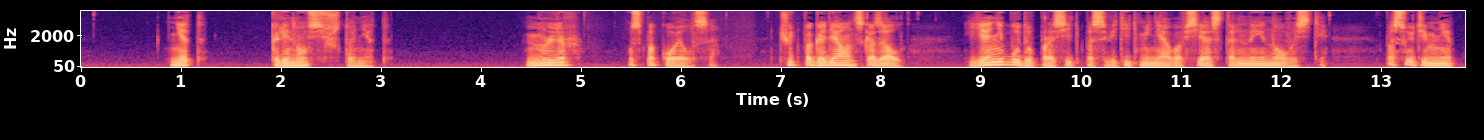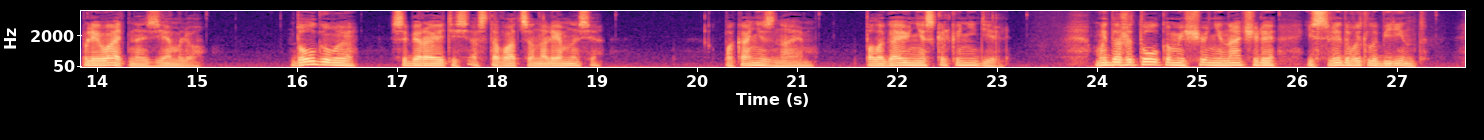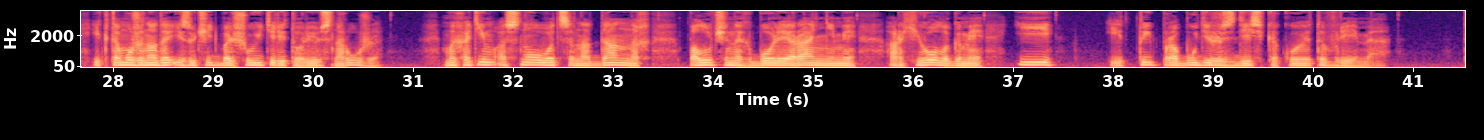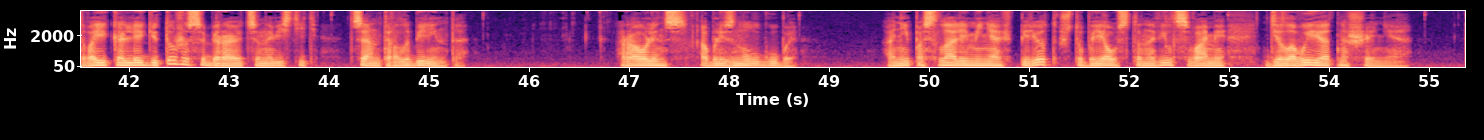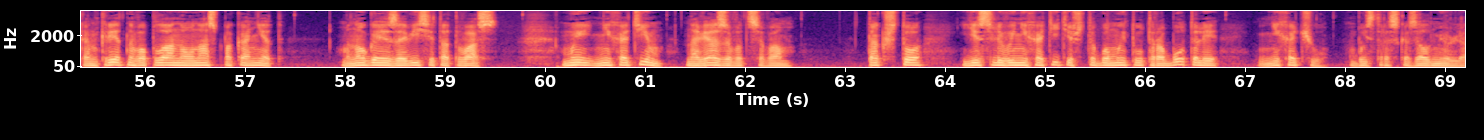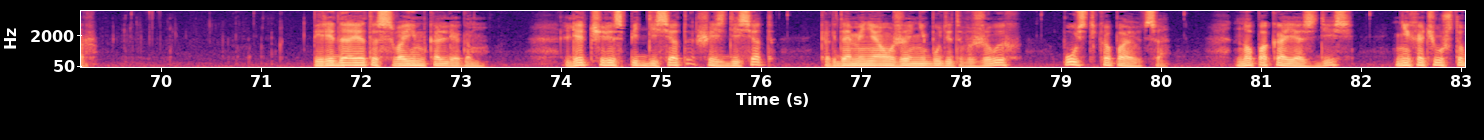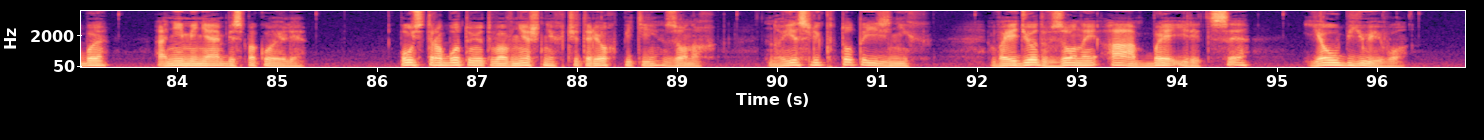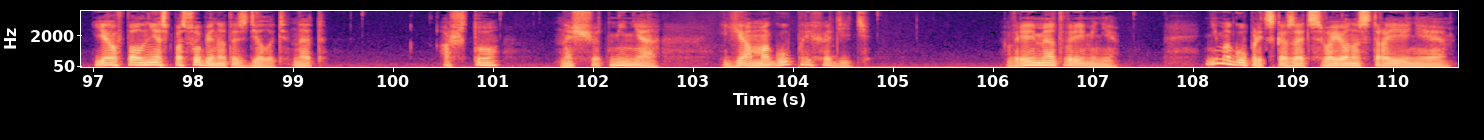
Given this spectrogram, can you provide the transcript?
Нет, клянусь, что нет. Мюллер успокоился. Чуть погодя он сказал, «Я не буду просить посвятить меня во все остальные новости. По сути, мне плевать на землю». Долго вы собираетесь оставаться на Лемносе? Пока не знаем. Полагаю, несколько недель. Мы даже толком еще не начали исследовать лабиринт, и к тому же надо изучить большую территорию снаружи. Мы хотим основываться на данных, полученных более ранними археологами, и... и ты пробудешь здесь какое-то время. Твои коллеги тоже собираются навестить центр лабиринта?» Раулинс облизнул губы. «Они послали меня вперед, чтобы я установил с вами деловые отношения. Конкретного плана у нас пока нет. Многое зависит от вас. Мы не хотим навязываться вам. Так что, если вы не хотите, чтобы мы тут работали, не хочу», — быстро сказал Мюллер. «Передай это своим коллегам. Лет через пятьдесят-шестьдесят когда меня уже не будет в живых, пусть копаются. Но пока я здесь, не хочу, чтобы они меня беспокоили. Пусть работают во внешних четырех-пяти зонах. Но если кто-то из них войдет в зоны А, Б или С, я убью его. Я вполне способен это сделать, Нет. А что насчет меня? Я могу приходить? Время от времени. Не могу предсказать свое настроение.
